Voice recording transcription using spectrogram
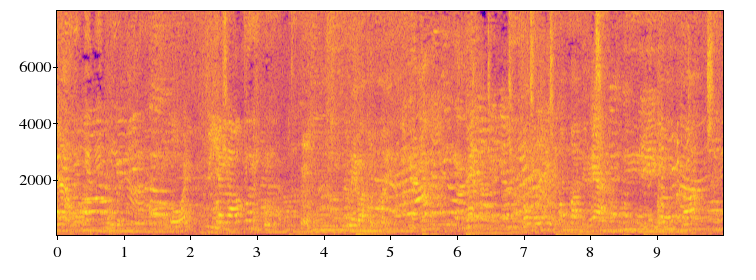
ริวอันเป็นเก่งอย่าถ่ายเขาหลายคนด้วยเนี่ยเขาจิตจำเนี่ยมันม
